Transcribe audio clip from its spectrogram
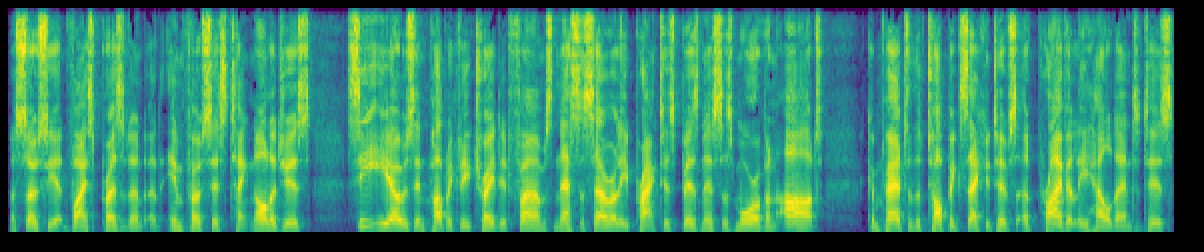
Associate Vice President at Infosys Technologies, CEOs in publicly traded firms necessarily practice business as more of an art compared to the top executives at privately held entities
